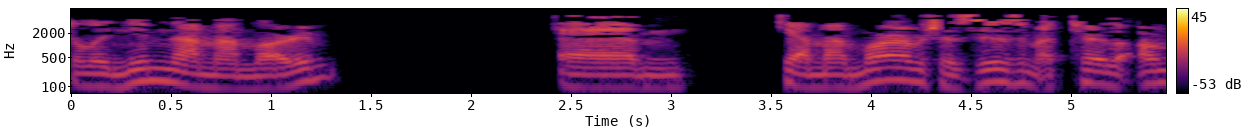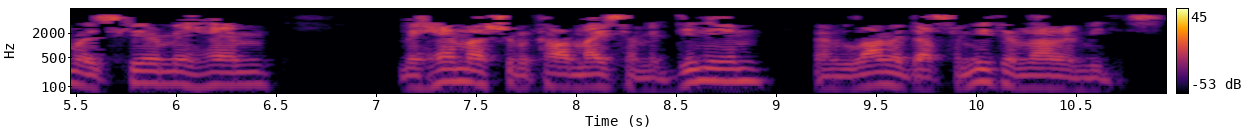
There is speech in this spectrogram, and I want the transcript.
shalinimna mamorim, ki ha-mamorim shazizim ater la'omer is here mehem, mehem asher mekal maisan medinim, and lamed asamitim lamed midis.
